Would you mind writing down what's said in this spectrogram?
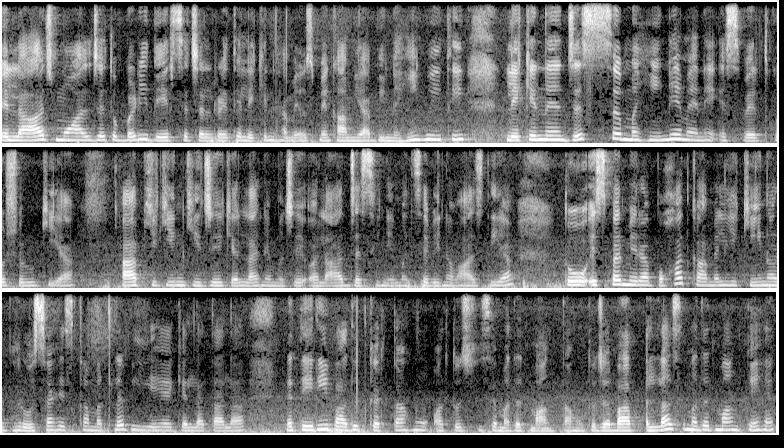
इलाज मुआवजे तो बड़ी देर से चल रहे थे, लेकिन हमें उसमें कामयाबी नहीं हुई थी। लेकिन जिस महीने मैंने इस वर्द को शुरू किया, आप यकीन कीजिए कि अल्लाह ने मुझे औलाद जैसी नेमत से भी नवाज़ दिया। तो इस पर मेरा बहुत कामिल यकीन और भरोसा है। इसका मतलब ही ये है कि अल्लाह ताला, मैं तेरी इबादत करता हूँ और तुझी से मदद माँगता हूँ। तो जब आप अल्लाह से मदद मांगते हैं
